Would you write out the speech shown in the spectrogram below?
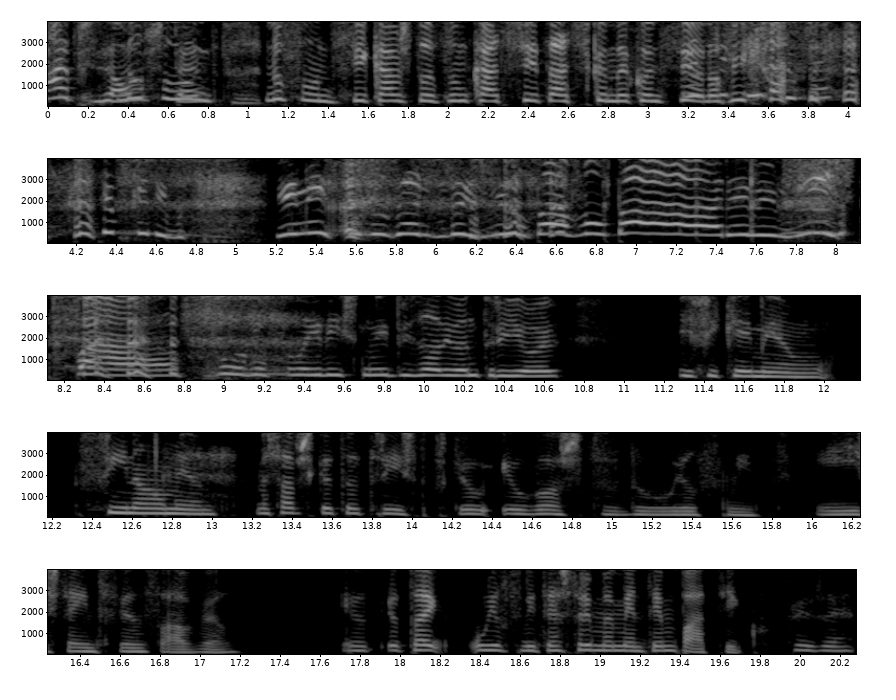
Ah, precisávamos no fundo, tanto. no fundo, ficámos todos um bocado excitados quando aconteceu, não ficámos? Eu fiquei tipo, início dos anos 2000 está a voltar, é mesmo isto, pá! Fogo, eu falei disto no episódio anterior e fiquei mesmo, finalmente. Mas sabes que eu estou triste porque eu, eu gosto do Will Smith e isto é indefensável. Eu, eu tenho, o Will Smith é extremamente empático. Pois é.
